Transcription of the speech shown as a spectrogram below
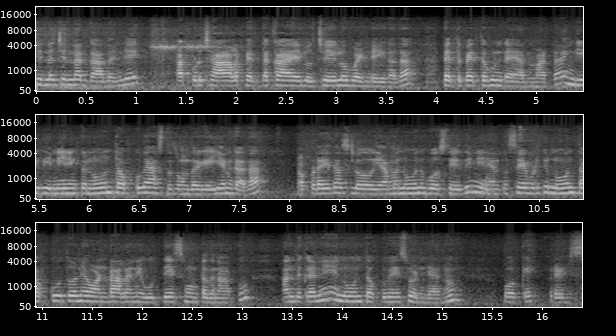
చిన్న చిన్నగా కాదండి. అప్పుడు చాలా పెద్ద కాయలు చేలో బండేవి కదా. పెద్ద పెద్దగా ఉండేవి అనమాట ఇంక ఇది నేను ఇంకా నూనె తక్కువ వేస్తా తొందరగా వేయను కదా. అప్పుడైతే అసలు ఎమ నూనె పోసేది. నేను ఎంతసేపటికి నూనె తక్కువతోనే వండాలనే ఉద్దేశం ఉంటుంది నాకు. అందుకని నూనె తక్కువ వేసి వండాను. Okay friends.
